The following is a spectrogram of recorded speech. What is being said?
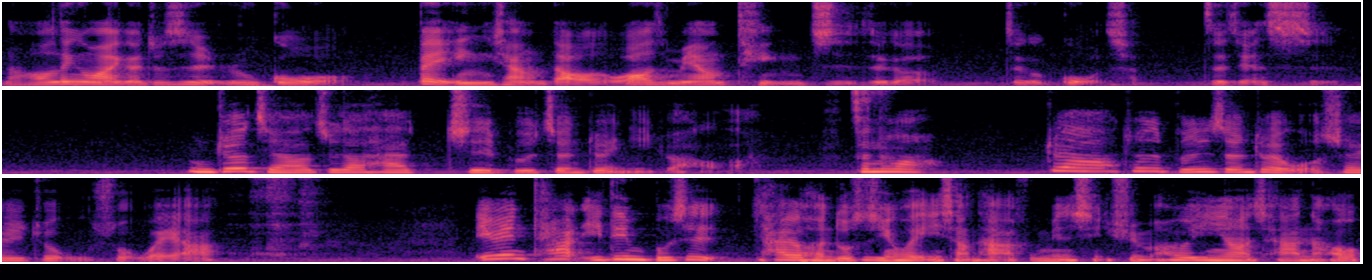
然后另外一个就是如果被影响到了，我要怎么样停止这个这个过程这件事？你就只要知道他其实不是针对你就好了。真的吗？对啊，就是不是针对我，所以就无所谓啊。因为他一定不是，他有很多事情会影响他的负面情绪嘛，会影响他，然后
